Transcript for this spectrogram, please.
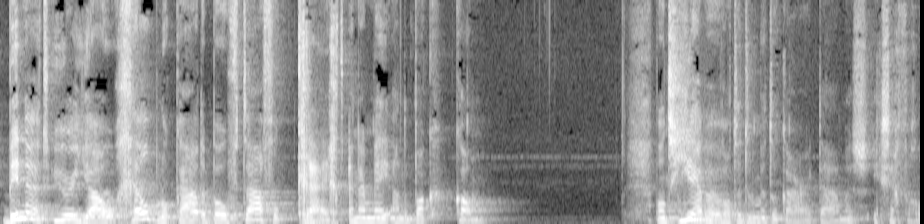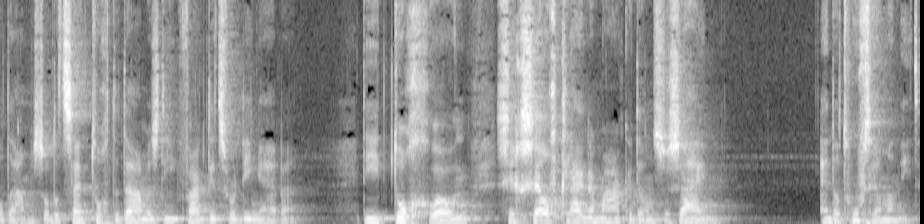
binnen het uur jouw geldblokkade boven tafel krijgt en ermee aan de bak kan. Want hier hebben we wat te doen met elkaar, dames. Ik zeg vooral dames, want dat zijn toch de dames die vaak dit soort dingen hebben. Die toch gewoon zichzelf kleiner maken dan ze zijn. En dat hoeft helemaal niet.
